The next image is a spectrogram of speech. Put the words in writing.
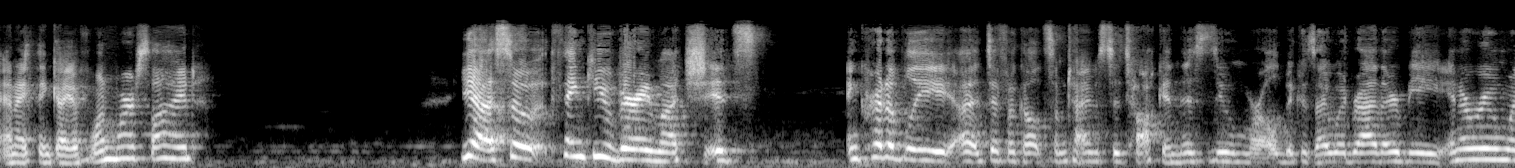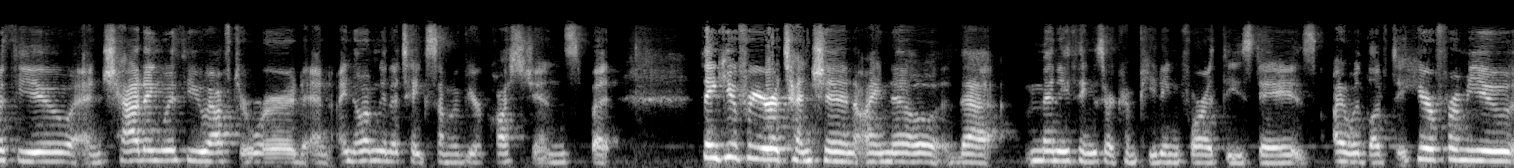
and I think I have one more slide. Yeah, so thank you very much. It's incredibly uh, difficult sometimes to talk in this Zoom world because I would rather be in a room with you and chatting with you afterward. And I know I'm going to take some of your questions, but thank you for your attention. I know that many things are competing for it these days. I would love to hear from you.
